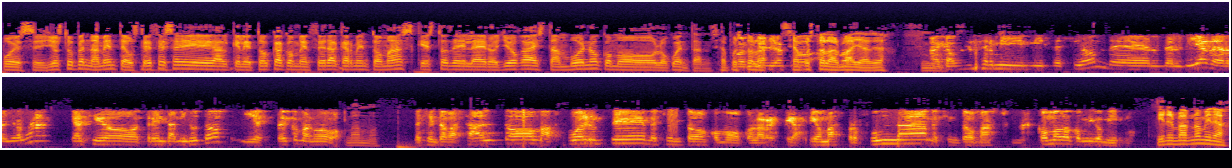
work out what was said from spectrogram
Pues eh, yo estupendamente. A usted es eh, al que le toca convencer a Carmen Tomás que esto del aeroyoga es tan bueno como lo cuentan. Se ha puesto, pues se ha puesto las mallas ya. Acabo de hacer mi, mi sesión del, del día de aeroyoga, que ha sido 30 minutos, y estoy como nuevo. Vamos. Me siento más alto, más fuerte, me siento como con la respiración más profunda, me siento más, más cómodo conmigo mismo. ¿Tienes más nómina?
